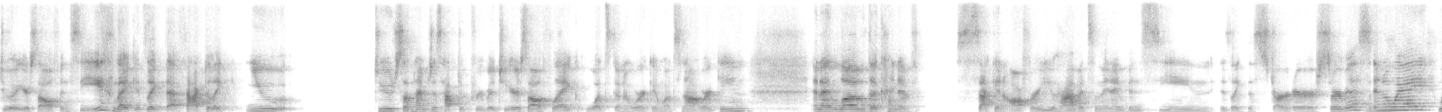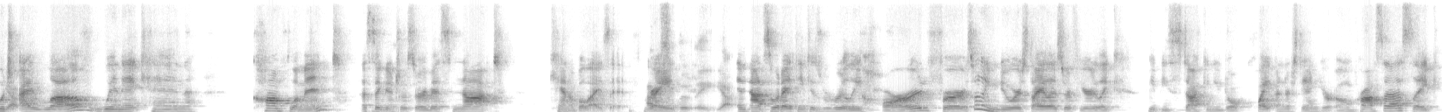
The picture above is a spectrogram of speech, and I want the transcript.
do it yourself and see. Like it's like that factor, like you do sometimes just have to prove it to yourself, like what's going to work and what's not working. And I love the kind of second offer you have it's something i've been seeing is like the starter service mm-hmm. in a mm-hmm. way which yeah. i love when it can complement a mm-hmm. signature service not cannibalize it right absolutely yeah and that's what i think is really hard for especially newer stylists or if you're like maybe stuck and you don't quite understand your own process like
